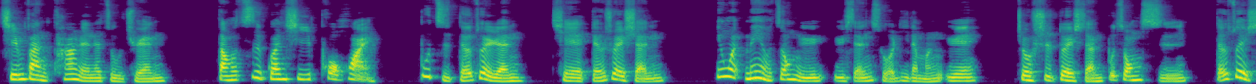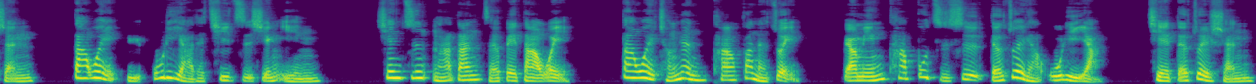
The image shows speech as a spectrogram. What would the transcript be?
侵犯他人的主权，导致关系破坏，不只得罪人，且得罪神。因为没有忠于与神所立的盟约，就是对神不忠实，得罪神。大卫与乌利亚的妻子行淫，先知拿单责备大卫，大卫承认他犯了罪，表明他不只是得罪了乌利亚，且得罪神。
